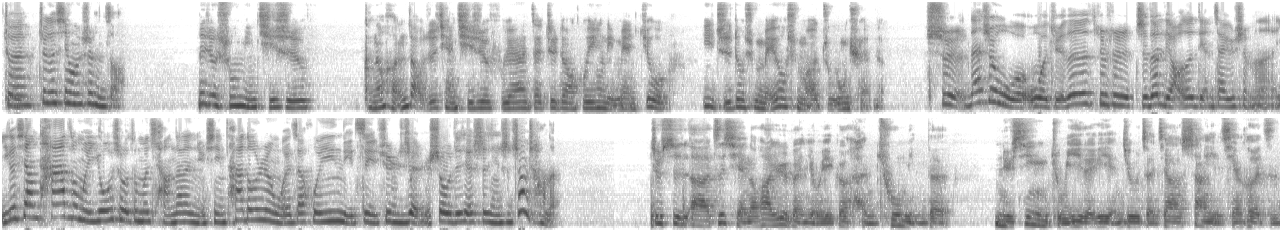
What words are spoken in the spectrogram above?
对，这个新闻是很早。那就说明，其实可能很早之前，其实福原爱在这段婚姻里面就一直都是没有什么主动权的。是，但是我我觉得就是值得聊的点在于什么呢？一个像她这么优秀、这么强大的女性，她都认为在婚姻里自己去忍受这些事情是正常的。就是呃，之前的话，日本有一个很出名的女性主义的一个研究者叫上野千鹤子，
